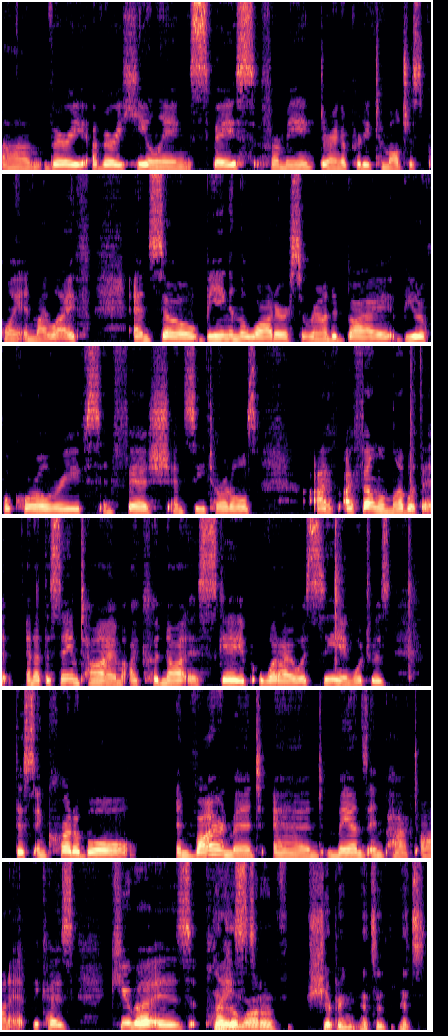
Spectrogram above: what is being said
Um, very a very healing space for me during a pretty tumultuous point in my life, and so being in the water, surrounded by beautiful coral reefs and fish and sea turtles, I, I fell in love with it. And at the same time, I could not escape what I was seeing, which was this incredible environment and man's impact on it because Cuba is there's a lot of shipping. It's a it's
